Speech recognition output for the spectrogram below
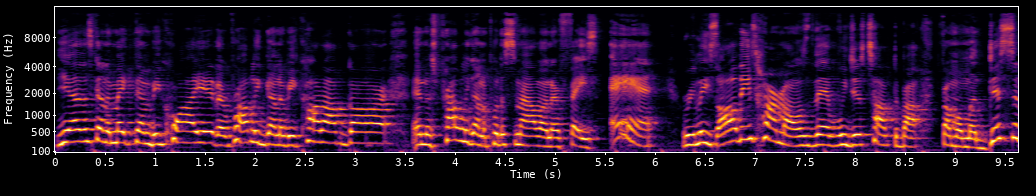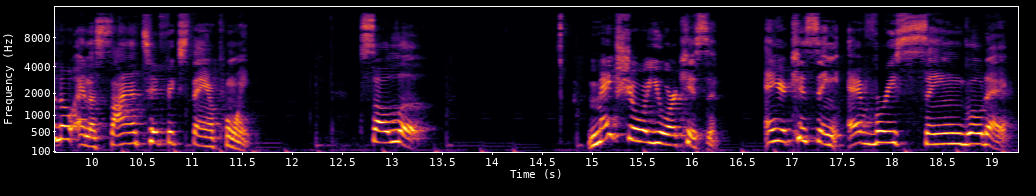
Yeah, that's gonna make them be quiet. They're probably gonna be caught off guard, and it's probably gonna put a smile on their face and release all these hormones that we just talked about from a medicinal and a scientific standpoint. So, look, make sure you are kissing and you're kissing every single day.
